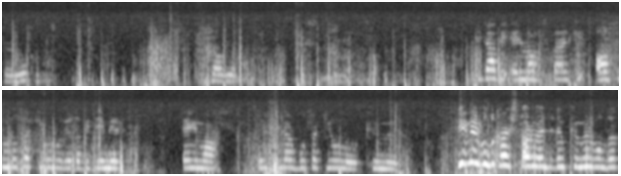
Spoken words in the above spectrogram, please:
sesleri yok. Lav yok. Daha bir elmas belki altın bulsak iyi olur ya da bir demir. Elmas. Öyle şeyler bulsak iyi olur. Kömür. Demir bulduk arkadaşlar öyle dedim kömür bulduk.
